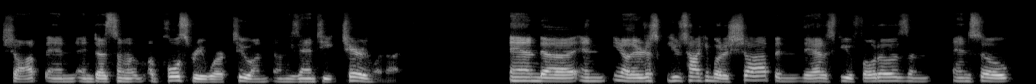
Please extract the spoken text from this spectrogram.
shop and and does some upholstery work too on, on these antique chairs and whatnot. And uh and you know they're just he was talking about his shop and they had a few photos and and so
